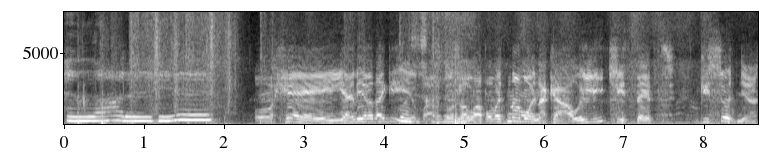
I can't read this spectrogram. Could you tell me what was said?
hell out of here. Окей, я мира дорогие, Ой, Барто залапывать на мой накал, личисец. Сегодня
